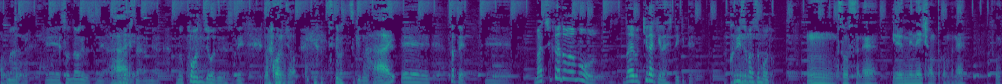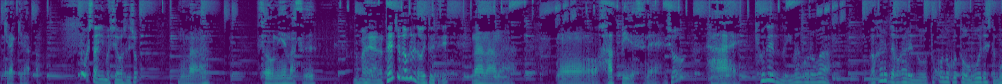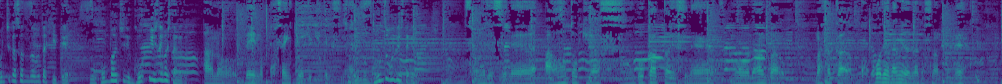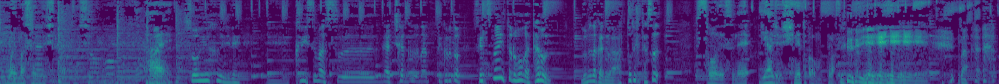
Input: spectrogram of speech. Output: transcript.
本まあ当に。、えーそんなわけですね。はいさんの、根性でですね、ど根性。やってますけど、はい。えーさて、えー街角はもう、だいぶキラキラしてきて、クリスマスモード。うん、そうっすね。イルミネーションとかもね、キラキラ。ひろきさん今幸せでしょ？今、そう見えます？まあ、あの、体調が悪いの置いといてね。まあまあまあ。もう、ハッピーですねで。しょ？はい。去年の今頃は、別れたばかりの男のことを思い出して、モンチカさんの歌聴いて、もう本番中に号泣してました、あなた。あの、例の古戦郷という曲ですそうそう、ね。もうどん底でしたけど。そうですね。あの時はすごかったですね。もうなんだろう。まさか、ここで涙流すなんてね、思いませんでした、私。はい。そういう風にね、えクリスマスが近くなってくると、切ない人の方が多分、世の中では圧倒的多数。そうですね。リア充死ねとか思ってますよ。いやいやいやいやいやまあ、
